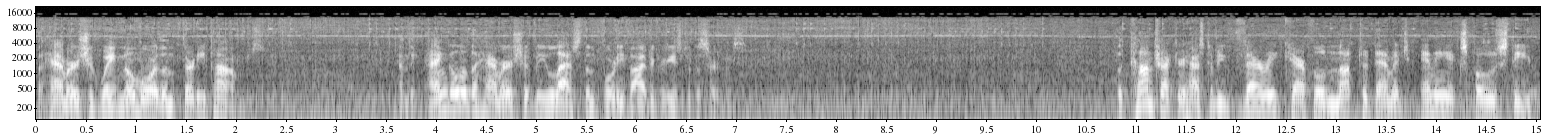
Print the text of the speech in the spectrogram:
The hammer should weigh no more than 30 pounds, and the angle of the hammer should be less than 45 degrees to the surface. The contractor has to be very careful not to damage any exposed steel.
